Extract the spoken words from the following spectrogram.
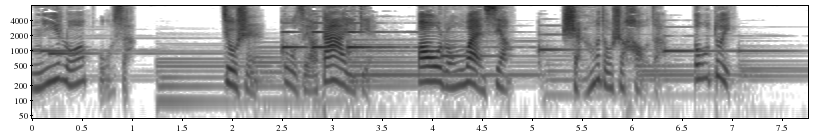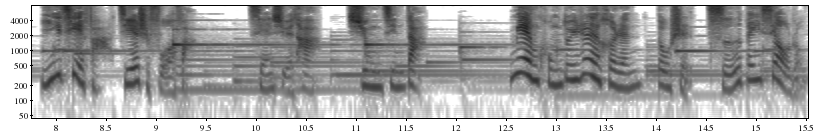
弥罗菩萨，就是肚子要大一点，包容万象，什么都是好的，都对，一切法皆是佛法，先学他。胸襟大，面孔对任何人都是慈悲笑容，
